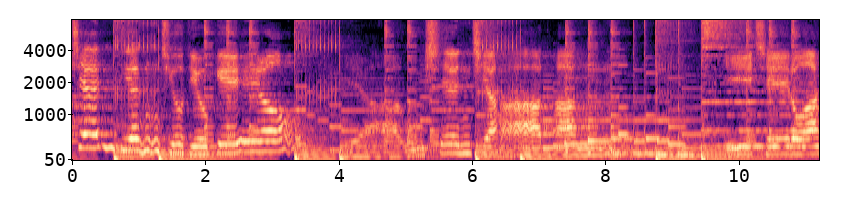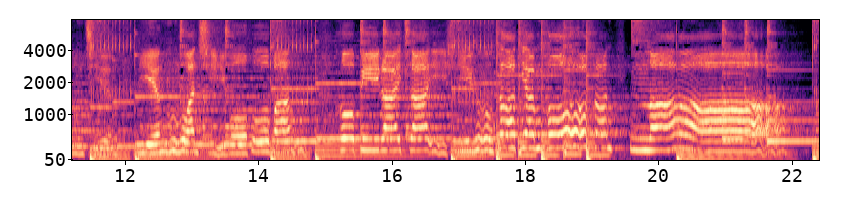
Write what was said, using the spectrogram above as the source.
前灯照着街路，也有仙车通。一切恋情永远是无梦，何必来再想加添苦叹？那暗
